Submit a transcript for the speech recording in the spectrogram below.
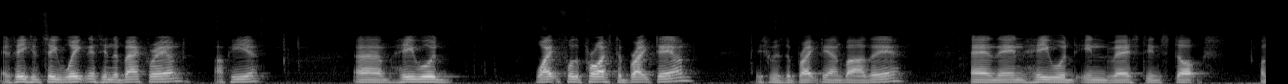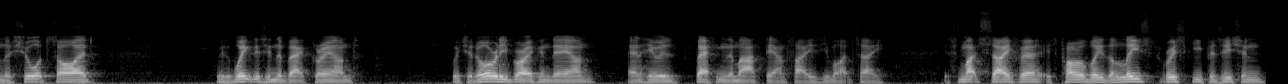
if he could see weakness in the background up here. Um, he would wait for the price to break down. This was the breakdown bar there. And then he would invest in stocks on the short side with weakness in the background, which had already broken down, and he was backing the markdown phase, you might say. It's much safer. It's probably the least risky position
